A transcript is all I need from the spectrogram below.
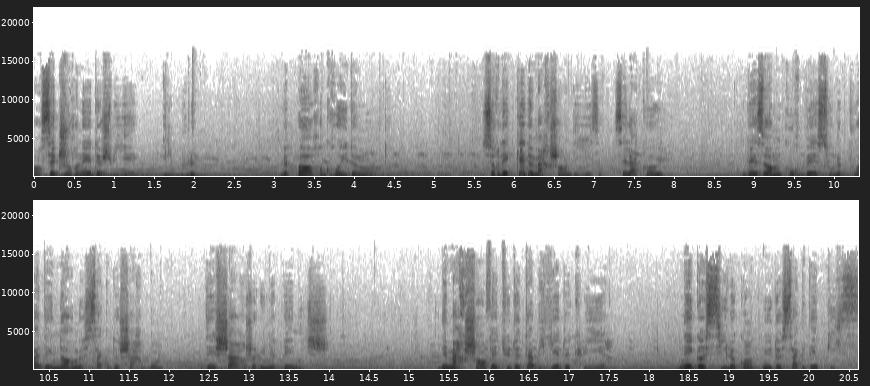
En cette journée de juillet, il pleut. Le port grouille de monde. Sur les quais de marchandises, c'est la cohue. Des hommes courbés sous le poids d'énormes sacs de charbon déchargent une péniche. Des marchands vêtus de tabliers de cuir négocient le contenu de sacs d'épices.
